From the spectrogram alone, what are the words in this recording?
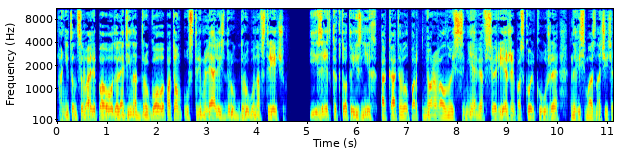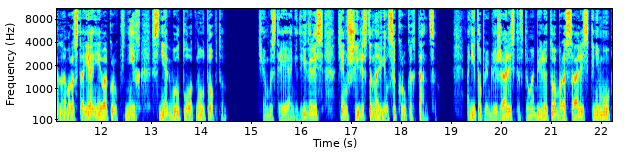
Они танцевали поодаль один от другого, потом устремлялись друг другу навстречу. Изредка кто-то из них окатывал партнера волной снега все реже, поскольку уже на весьма значительном расстоянии вокруг них снег был плотно утоптан. Чем быстрее они двигались, тем шире становился круг их танца. Они то приближались к автомобилю, то бросались к нему,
